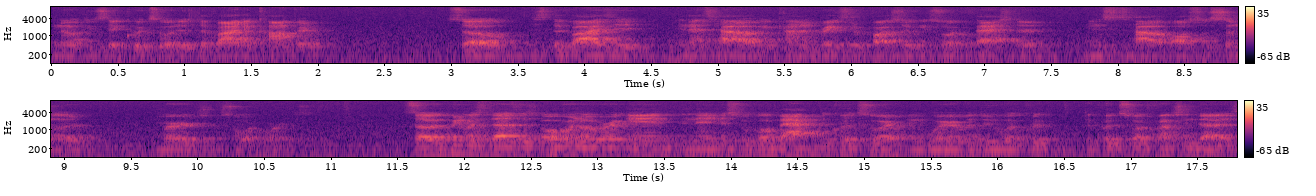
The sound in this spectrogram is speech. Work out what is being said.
You know, if you say quicksort is divide and conquer. So this divides it, and that's how it kind of breaks it apart so it can sort faster. And this is how also similar merge sort works. So it pretty much does this over and over again, and then this will go back to quicksort and where it will do what quick, the quicksort function does,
